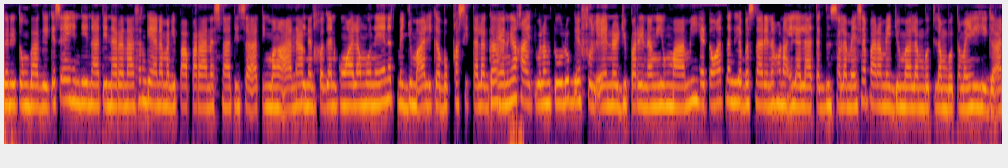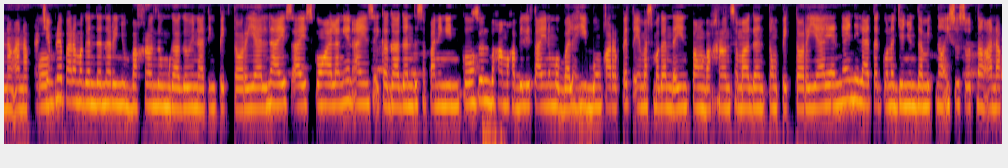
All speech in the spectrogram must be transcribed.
ganitong bagay kasi ay hindi natin naranasan kaya naman ipaparanas natin sa ating mga anak. Pinagpagan ko nga lang muna yan at medyo maalikabok kasi talaga talaga. Ayan nga, kahit walang tulog, eh full energy pa rin ang iyong mami. Eto nga, at naglabas na rin ako ng ilalatag dun sa lamesa para medyo malambot-lambot naman yung hihigaan ng anak ko. At syempre, para maganda na rin yung background ng gagawin nating pictorial. Naayos-ayos ko nga lang yan ayon sa ikagaganda sa paningin ko. Soon, baka makabili tayo ng mabalahibong carpet, eh mas maganda yun pang background sa mga gantong pictorial. Ayan nga, nilatag ko na dyan yung damit ng isusuot ng anak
